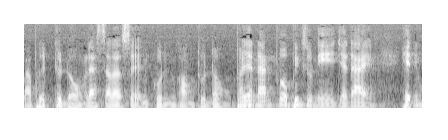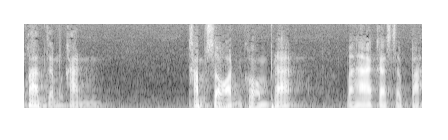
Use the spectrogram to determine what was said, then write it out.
ประพฤติทุดง และสารเสริญคุณของทุดง เพราะฉะนั้นพวกภิกษุณีจะได้เห็นความสำคัญคำสอนของพระมหากัสปะ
